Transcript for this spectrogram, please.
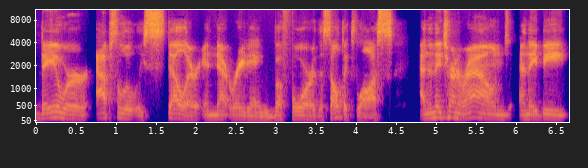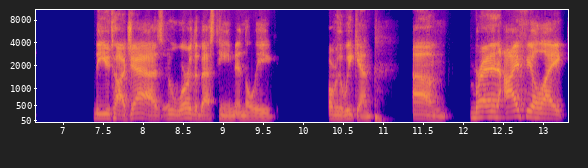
they were absolutely stellar in net rating before the Celtics loss, and then they turn around and they beat the Utah Jazz, who were the best team in the league over the weekend. Um, Brandon, I feel like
